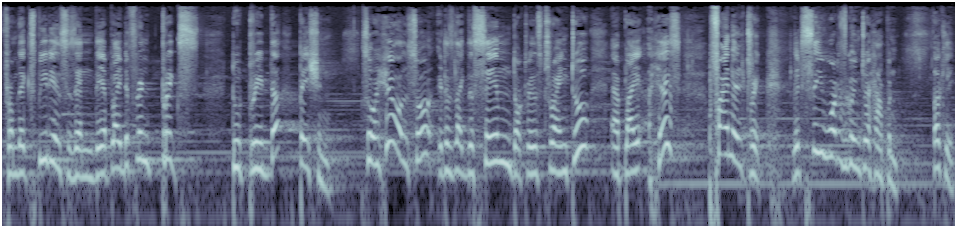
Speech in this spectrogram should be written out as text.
from the experiences and they apply different tricks to treat the patient. So here also it is like the same doctor is trying to apply his final trick. Let's see what is going to happen. Okay,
